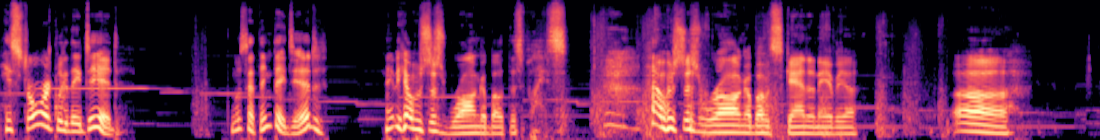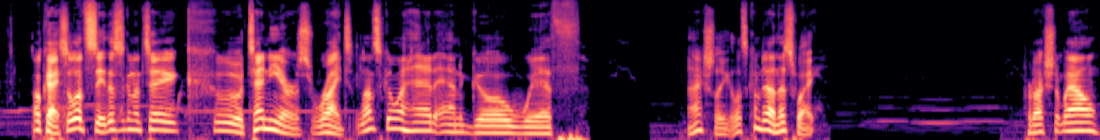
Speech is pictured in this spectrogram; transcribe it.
Historically, they did. At least I think they did. Maybe I was just wrong about this place. I was just wrong about Scandinavia. Uh... Okay, so let's see. This is going to take ooh, 10 years. Right. Let's go ahead and go with... Actually, let's come down this way. Production... Well...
